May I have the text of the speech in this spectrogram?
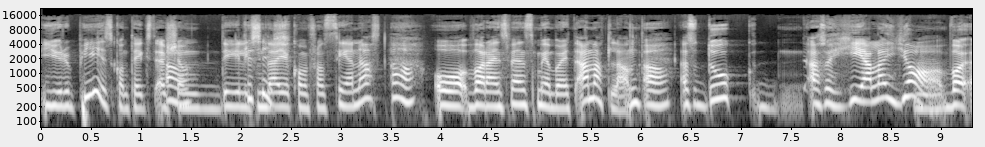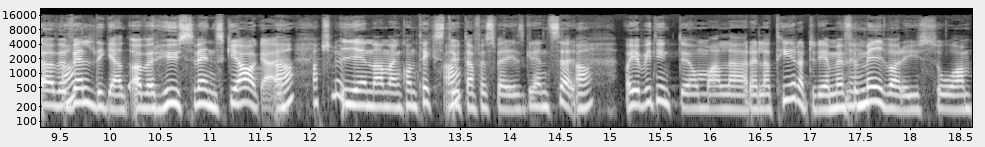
europeisk kontext eftersom det är liksom Precis. där jag kommer från senast. Ja. Och vara en svensk medborgare i ett annat land. Ja. Alltså då, alltså hela jag var överväldigad över hur svensk jag är. Ja. I en annan kontext Ja. utanför Sveriges gränser. Ja. Och jag vet inte om alla relaterar till det men för mig var det ju så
